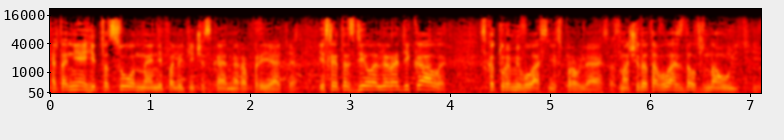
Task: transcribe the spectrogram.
Это не агитационное, не политическое мероприятие. Если это сделали радикалы, с которыми власть не справляется, значит, эта власть должна уйти.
